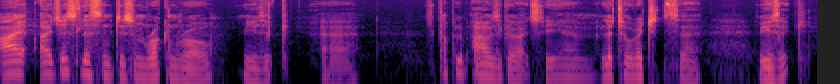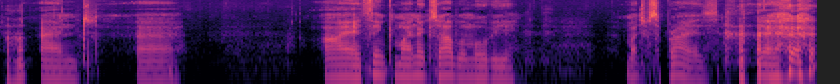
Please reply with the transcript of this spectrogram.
I I just listened to some rock and roll music. Uh, a couple of hours ago, actually. Um, Little Richard's uh, music, Uh-huh. and uh, I think my next album will be much of a surprise.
